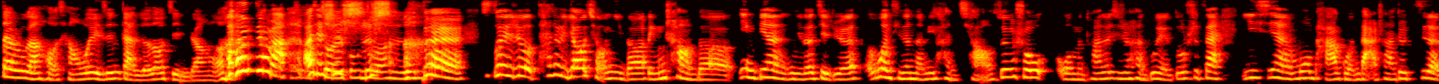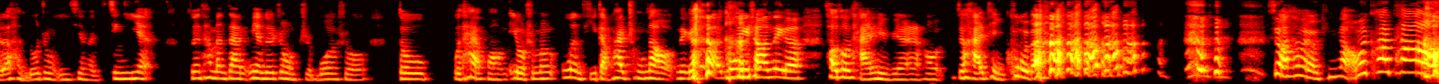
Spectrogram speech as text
代入感好强，我已经感觉到紧张了。对吧？而且是实时，对，所以就他就要求你的临场的应变、你的解决问题的能力很强。所以说，我们团队其实很多也都是在一线摸爬滚打上就积累了很多这种一线的经验，所以他们在面对这种直播的时候都。不太慌，有什么问题赶快冲到那个 供应商那个操作台里边，然后就还挺酷的。希望他们有听到，我们夸他哦。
